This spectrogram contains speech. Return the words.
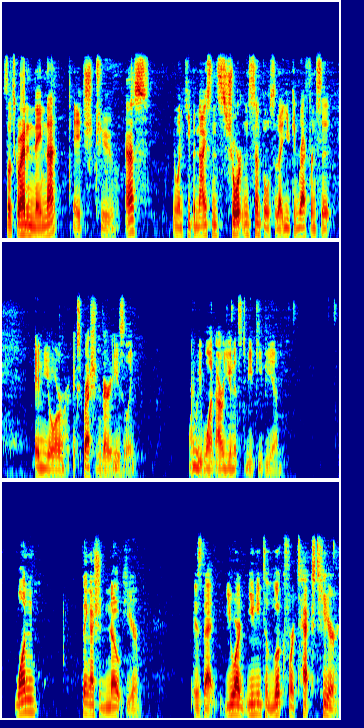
So let's go ahead and name that H2S. You want to keep it nice and short and simple so that you can reference it in your expression very easily. And we want our units to be ppm. One thing I should note here is that you are you need to look for text here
